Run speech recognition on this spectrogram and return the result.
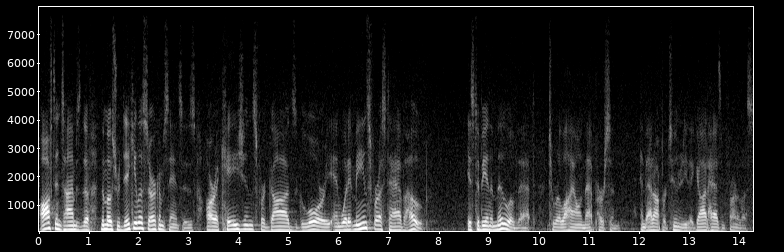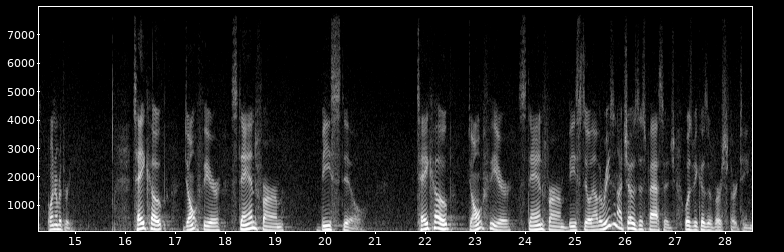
Oftentimes, the, the most ridiculous circumstances are occasions for God's glory. And what it means for us to have hope is to be in the middle of that, to rely on that person and that opportunity that God has in front of us. Point number three take hope, don't fear, stand firm, be still. Take hope, don't fear, stand firm, be still. Now, the reason I chose this passage was because of verse 13.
